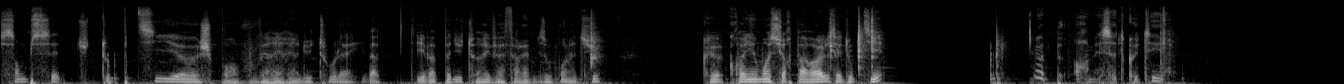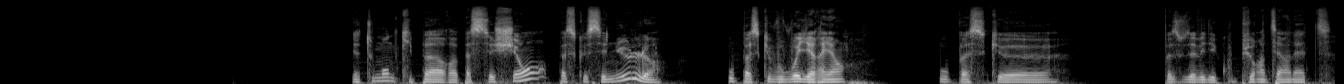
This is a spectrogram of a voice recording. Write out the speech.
Il semble que c'est tout petit... Euh, je pas, vous verrez rien du tout là. Il va, il va pas du tout arriver à faire la mise au point là-dessus. Croyez-moi sur parole, c'est tout petit. Hop, on remet ça de côté. Il y a tout le monde qui part parce que c'est chiant, parce que c'est nul, ou parce que vous voyez rien ou parce que parce que vous avez des coupures internet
